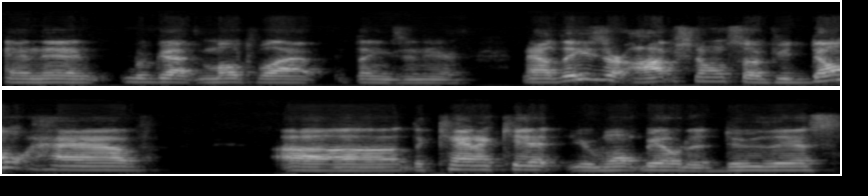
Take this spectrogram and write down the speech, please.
and then we've got multiple app things in here. Now these are optional, so if you don't have uh, the CanaKit, you won't be able to do this.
